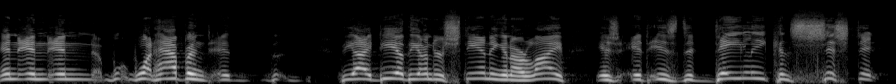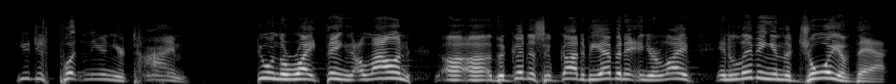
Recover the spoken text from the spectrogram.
And, and, and what happened, it, the, the idea, the understanding in our life is it is the daily, consistent, you just putting in your time doing the right thing, allowing uh, uh, the goodness of God to be evident in your life, and living in the joy of that.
